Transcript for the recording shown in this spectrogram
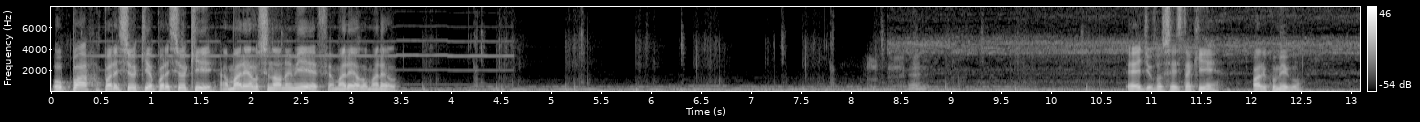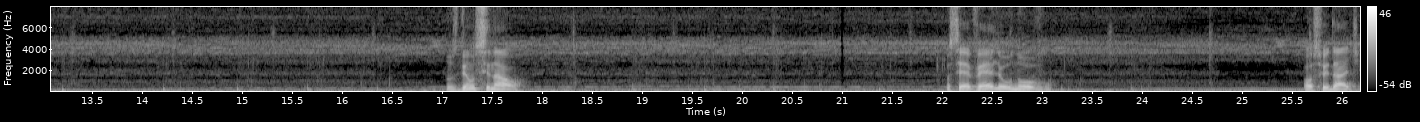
Opa, apareceu aqui, apareceu aqui. Amarelo, sinal no MF. Amarelo, amarelo. Ed, você está aqui? Fale comigo. Nos dê um sinal. Você é velho ou novo? Qual a sua idade?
